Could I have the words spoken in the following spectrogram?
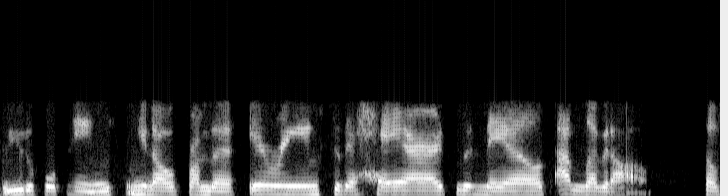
beautiful things, you know, from the earrings to the hair to the nails. I love it all. So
